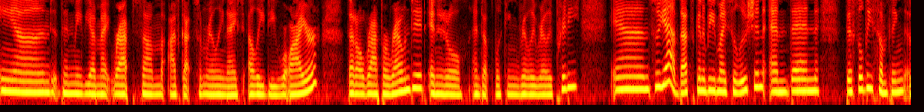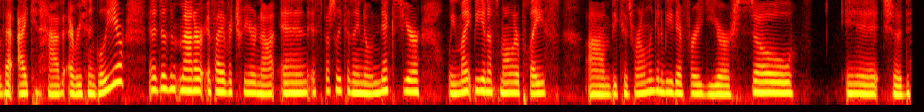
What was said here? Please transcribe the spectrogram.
and then maybe I might wrap some. I've got some really nice LED wire that I'll wrap around it, and it'll end up looking really, really pretty. And so, yeah, that's going to be my solution. And then this will be something that I can have every single year. And it doesn't matter if I have a tree or not. And especially because I know next year we might be in a smaller place um, because we're only going to be there for a year. So it should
